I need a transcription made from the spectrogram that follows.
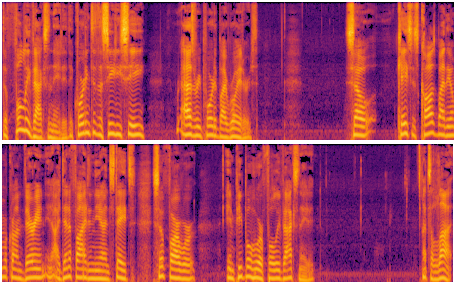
the fully vaccinated, according to the CDC, as reported by Reuters. So, cases caused by the Omicron variant identified in the United States so far were in people who are fully vaccinated. That's a lot.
